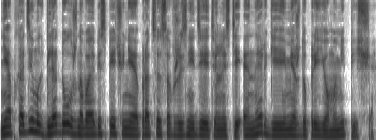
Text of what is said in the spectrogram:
необходимых для должного обеспечения процессов жизнедеятельности энергии между приемами пищи.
